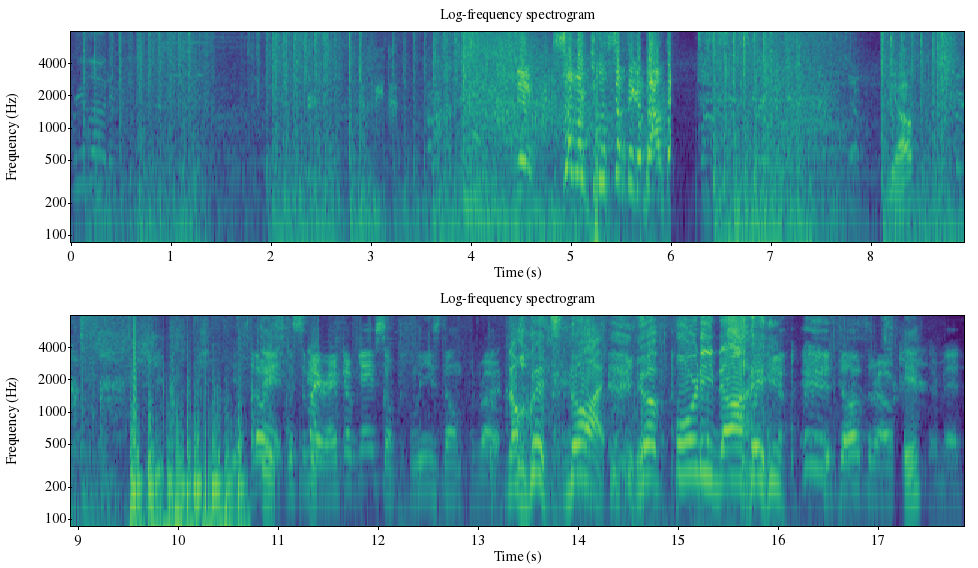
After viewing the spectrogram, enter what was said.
Reloading. Dude, someone do something about that. Yup. By the way, this is my rank up game, so please don't throw. No, it's not. You have 49. don't throw. Eh? They're mid.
